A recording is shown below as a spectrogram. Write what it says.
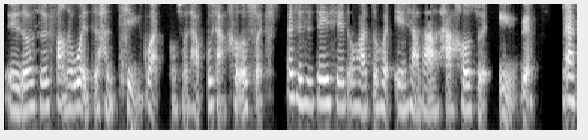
你都是放的位置很奇怪，所以他不想喝水。那其实这些的话，都会影响到他喝水意愿。那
